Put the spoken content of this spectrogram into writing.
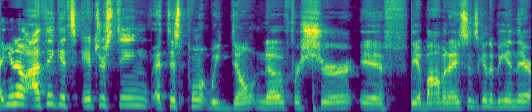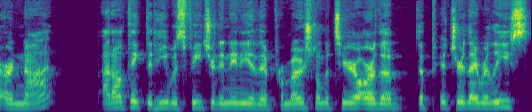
you know, I think it's interesting at this point. We don't know for sure if the abomination is going to be in there or not. I don't think that he was featured in any of the promotional material or the the picture they released.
